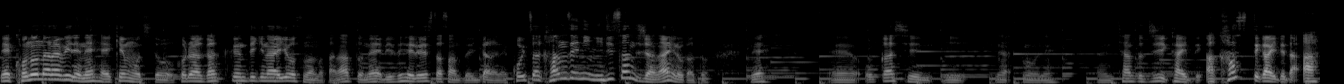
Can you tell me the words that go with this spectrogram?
ねこの並びでねえーケンモチとこれは学君的な要素なのかなとねリゼフレスタさんといたらねこいつは完全に二次三次じゃないのかと。ね。えーお菓子になもうねちゃんと字書いてあカスって書いてた。あ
